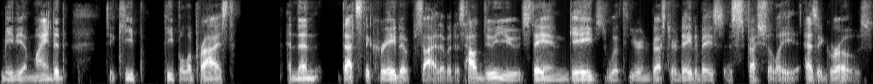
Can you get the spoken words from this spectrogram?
media minded to keep people apprised. And then that's the creative side of it is how do you stay engaged with your investor database, especially as it grows?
